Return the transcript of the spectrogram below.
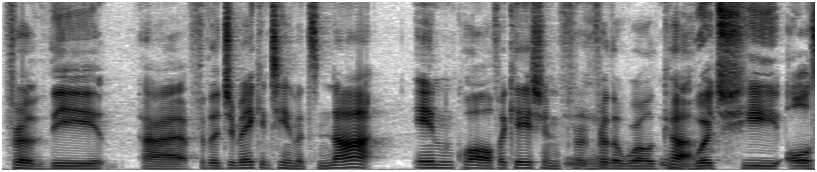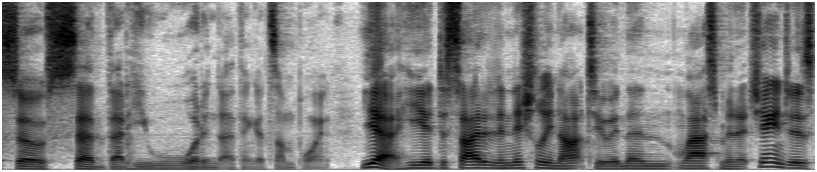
for the uh, for the Jamaican team that's not in qualification for, for mm-hmm. the World Cup. Which he also said that he wouldn't, I think, at some point. Yeah, he had decided initially not to, and then last minute changes.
